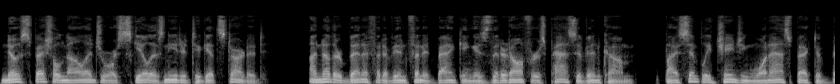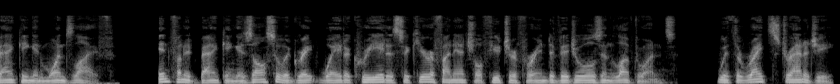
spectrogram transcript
No special knowledge or skill is needed to get started. Another benefit of infinite banking is that it offers passive income, by simply changing one aspect of banking in one's life. Infinite banking is also a great way to create a secure financial future for individuals and loved ones. With the right strategy,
